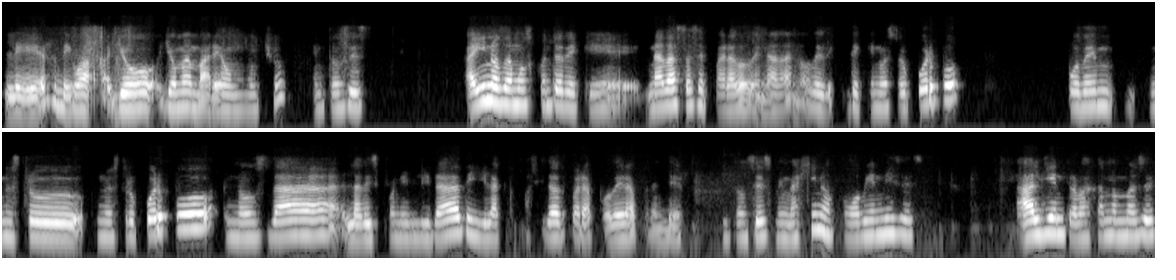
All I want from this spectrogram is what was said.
leer. Digo, yo, yo me mareo mucho. Entonces, ahí nos damos cuenta de que nada está separado de nada, ¿no? De, que nuestro cuerpo nuestro, cuerpo nos da la disponibilidad y la capacidad para poder aprender. Entonces, me imagino, como bien dices, alguien trabajando más de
